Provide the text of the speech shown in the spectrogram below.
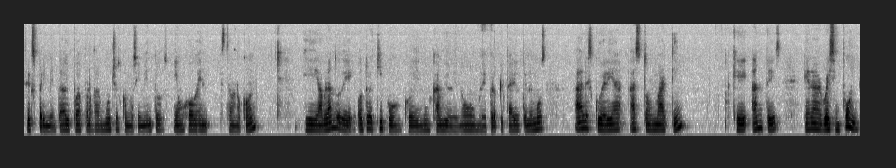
es experimentado y puede aportar muchos conocimientos y a un joven Esteban Ocon. Y hablando de otro equipo con un cambio de nombre propietario, tenemos a la escudería Aston Martin, que antes era Racing Point,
